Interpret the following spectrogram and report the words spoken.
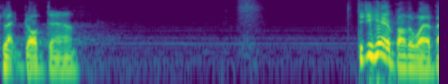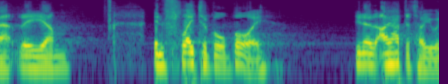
let God down. Did you hear, by the way, about the um, inflatable boy? You know, I had to tell you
